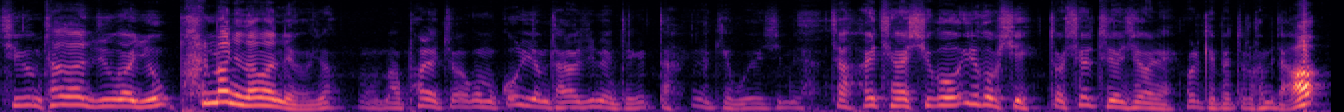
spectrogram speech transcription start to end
지금 자사주가 6, 8만이 남았네요. 그죠? 어, 막판에 조금 꼬리 좀 달아주면 되겠다. 이렇게 보여집니다. 자, 화이팅 하시고 7시 또연 시간에 그렇게 뵙도록 합니다.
